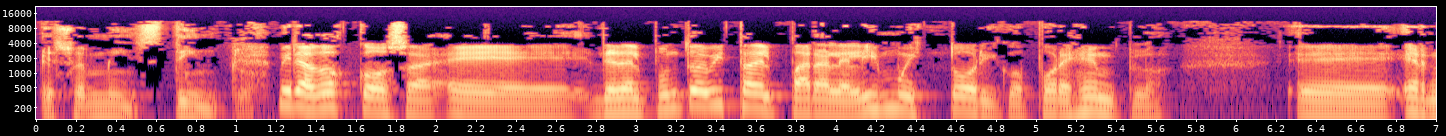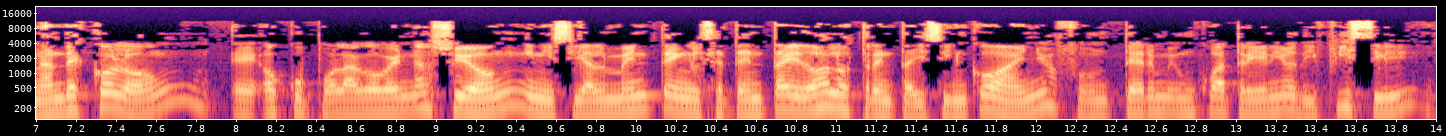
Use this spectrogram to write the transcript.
eso es mi instinto. Mira, dos cosas. Eh, desde el punto de vista del paralelismo histórico, por ejemplo, eh, Hernández Colón eh, ocupó la gobernación inicialmente en el 72 a los 35 años. Fue un, un cuatrienio difícil,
